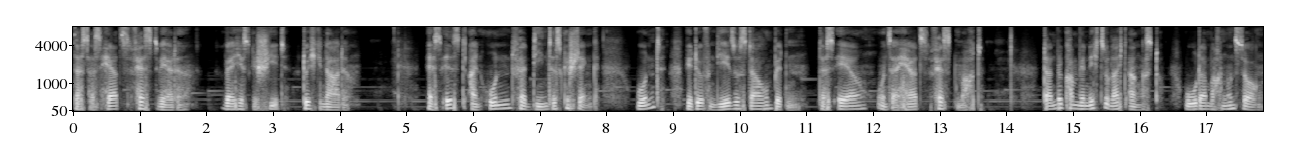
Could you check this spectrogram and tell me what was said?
dass das Herz fest werde, welches geschieht durch Gnade. Es ist ein unverdientes Geschenk, und wir dürfen Jesus darum bitten, dass er unser Herz festmacht. Dann bekommen wir nicht so leicht Angst oder machen uns Sorgen,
